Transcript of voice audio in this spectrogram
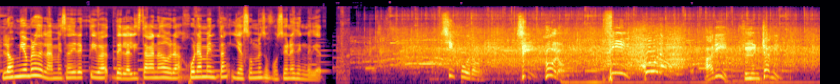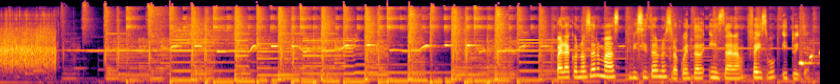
Los miembros de la mesa directiva de la lista ganadora juramentan y asumen sus funciones de inmediato. Sí juro. Sí, juro. Sí juro. Ari, Suyunchani. Para conocer más, visita nuestra cuenta de Instagram, Facebook y Twitter.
